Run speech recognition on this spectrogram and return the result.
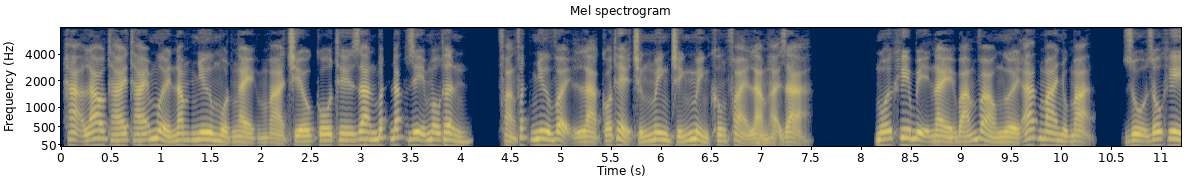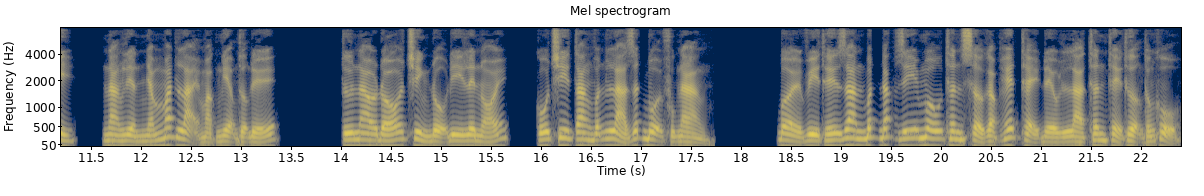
Hạ lao thái thái 10 năm như một ngày mà chiếu cố thế gian bất đắc dĩ mẫu thân, phảng phất như vậy là có thể chứng minh chính mình không phải làm hại giả. Mỗi khi bị này bám vào người ác ma nhục mạ, dù dẫu khi, nàng liền nhắm mắt lại mặc niệm thượng đế. Từ nào đó trình độ đi lên nói, cố chi tăng vẫn là rất bội phục nàng. Bởi vì thế gian bất đắc dĩ mẫu thân sở gặp hết thể đều là thân thể thượng thống khổ,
